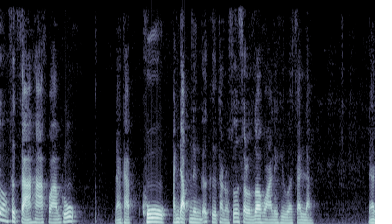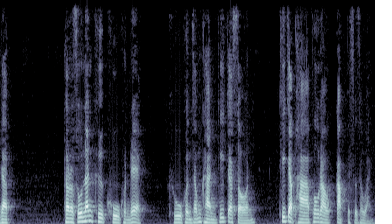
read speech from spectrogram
ต้องศึกษาหาความรู้นะครับครูอันดับหนึ่งก็คือท่านอัสุลสลลลฮุอะลัยฮิวะสัลลัมนะครับท่านอัสุลนั้นคือครูคนแรก ครูคนสำคัญที่จะสอนที่จะพาพวกเรากลับไปสู่สวรรค์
